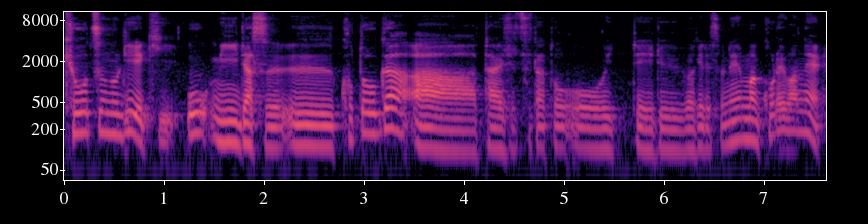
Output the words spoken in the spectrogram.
ー、共通の利益を見出すことが大切だと言っているわけですよね。まあ、これはね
